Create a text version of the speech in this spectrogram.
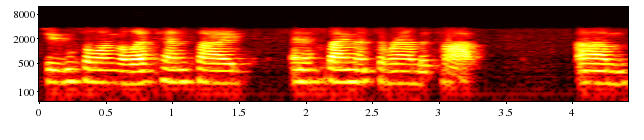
students along the left-hand side and assignments around the top. Um,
